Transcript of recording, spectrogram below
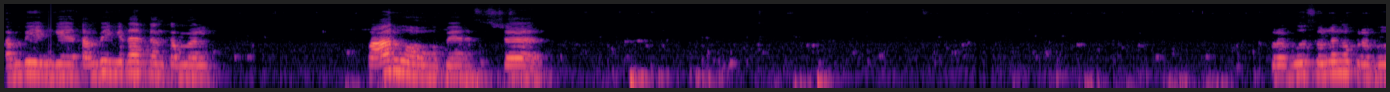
தம்பி எங்க? தம்பி இங்கே தான் இருக்காங்க கமல். பாருவோம் அவங்க பேர் சிஸ்டர் பிரபு சொல்லுங்க பிரபு.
